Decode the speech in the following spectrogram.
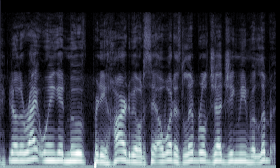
You know, the right wing had moved pretty hard to be able to say, "Oh, what does liberal judging mean?" What liber-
